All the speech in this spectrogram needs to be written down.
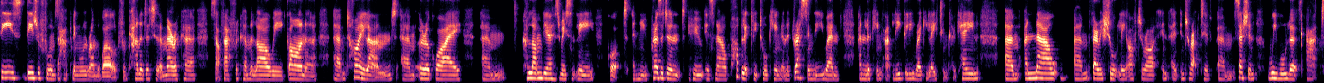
these these reforms are happening all around the world from Canada to America, South Africa, Malawi, Ghana, um, Thailand, um, Uruguay, um, Colombia has recently got a new president who is now publicly talking and addressing the UN and looking at legally regulating cocaine. Um, and now, um, very shortly after our in, interactive um, session, we will look at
